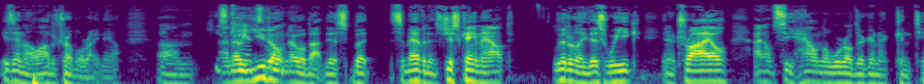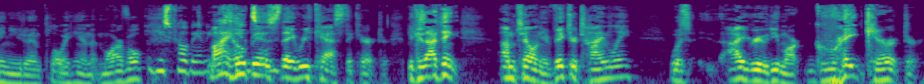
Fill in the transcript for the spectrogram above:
is in a lot of trouble right now. Um, I know you don't know about this, but some evidence just came out literally this week in a trial. I don't see how in the world they're going to continue to employ him at Marvel. he's probably gonna. My hope canceled. is they recast the character because I think I'm telling you, Victor Timely was. I agree with you, Mark. Great character,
